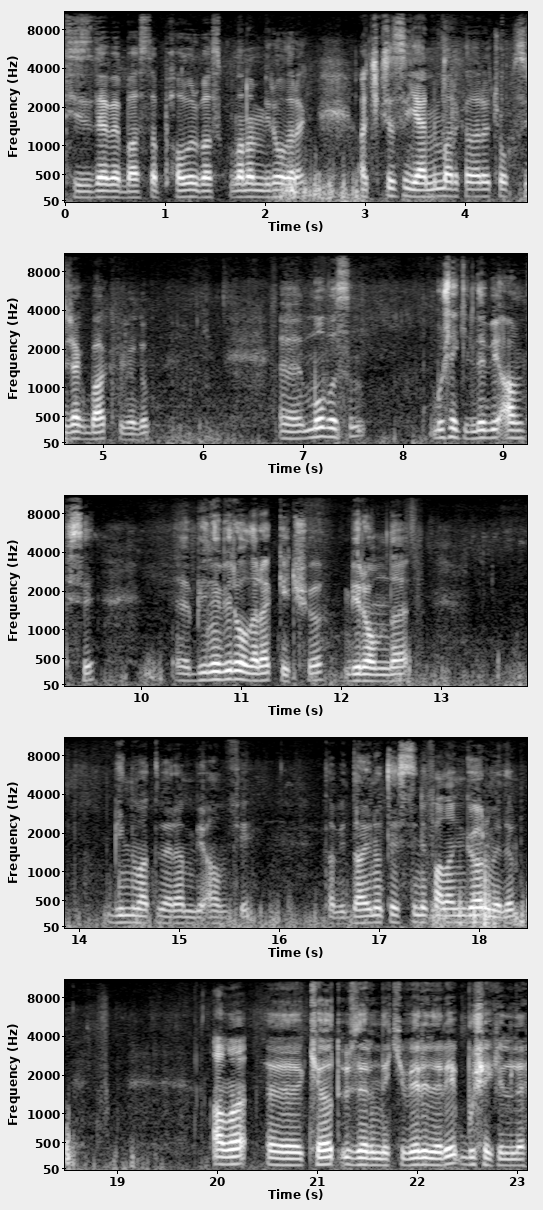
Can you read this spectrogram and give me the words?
Tiz'de ve Bass'ta Power Bass kullanan biri olarak açıkçası yerli markalara çok sıcak bakmıyordum. Ee, Mobas'ın bu şekilde bir amfisi. E, bine bir olarak geçiyor. Bir ohm'da 1000 watt veren bir amfi. Tabi dyno testini falan görmedim. Ama e, kağıt üzerindeki verileri bu şekilde.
